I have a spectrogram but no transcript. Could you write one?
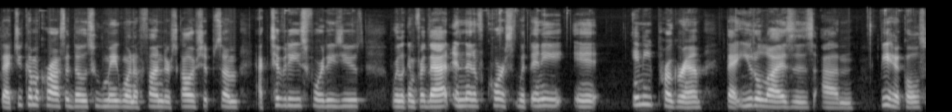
that you come across or those who may want to fund or scholarship some activities for these youth, we're looking for that. And then, of course, with any, any program that utilizes um, vehicles,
